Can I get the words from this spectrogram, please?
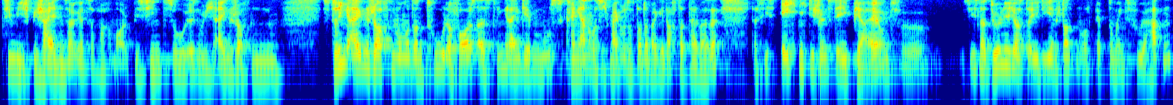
ziemlich bescheiden, sage ich jetzt einfach einmal, bis hin zu irgendwelchen Eigenschaften, String-Eigenschaften, wo man dann True oder False als String reingeben muss. Keine Ahnung, was sich Microsoft da dabei gedacht hat teilweise. Das ist echt nicht die schönste API und äh, sie ist natürlich aus der Idee entstanden, was App-Domains früher hatten,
